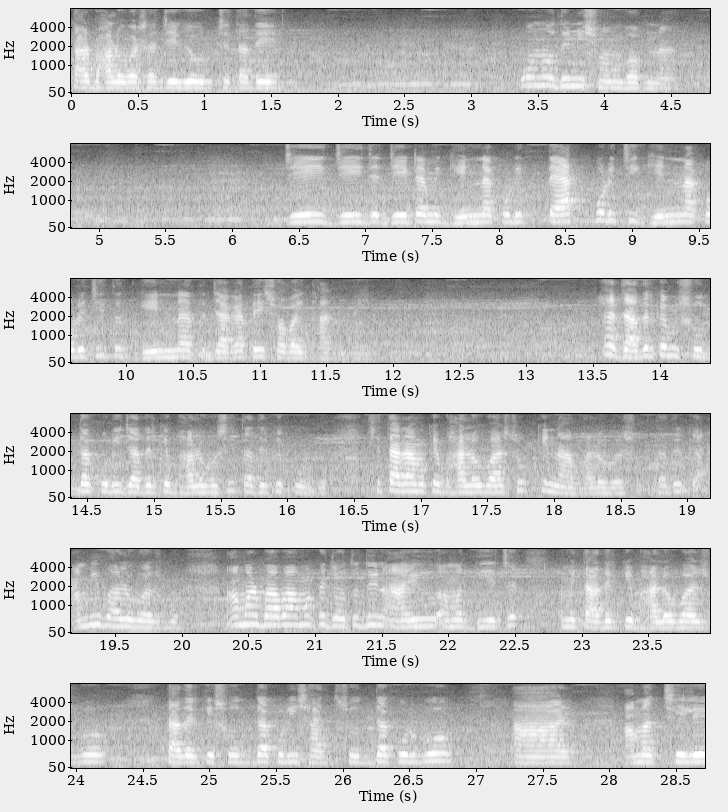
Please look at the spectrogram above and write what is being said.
তার ভালোবাসা জেগে উঠছে তাদের কোনো দিনই সম্ভব না। যেই যে- যেটা আমি ঘেন্না করি, ত্যাগ করেছি, ঘেন্না করেছি, তো ঘেন্না জায়গাতেই সবাই থাকবে। হ্যাঁ যাদেরকে আমি শ্রদ্ধা করি, যাদেরকে ভালোবাসি, তাদেরকে করব। সে তারা আমাকে ভালোবাসুক কি না ভালোবাসুক, তাদেরকে আমি ভালোবাসবো। আমার বাবা আমাকে যতদিন আয়ু আমার দিয়েছে, আমি তাদেরকে ভালোবাসবো, তাদেরকে শ্রদ্ধা করি শ্রদ্ধা করব। আর আমার ছেলে,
